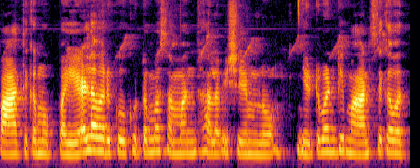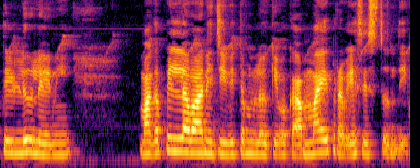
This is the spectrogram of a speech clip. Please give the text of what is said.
పాతిక ముప్పై ఏళ్ళ వరకు కుటుంబ సంబంధాల విషయంలో ఎటువంటి మానసిక ఒత్తిళ్ళు లేని మగపిల్లవాని జీవితంలోకి ఒక అమ్మాయి ప్రవేశిస్తుంది.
